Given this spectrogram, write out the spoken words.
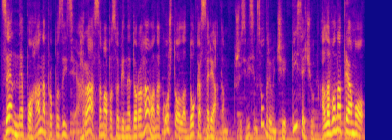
це непогана пропозиція. Гра сама по собі недорога, вона коштувала до касаря, там щось 800 гривень чи 1000, але вона прямо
